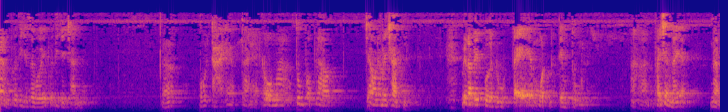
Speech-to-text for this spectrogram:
นั่งเพื่อที่จะเสวยเพื่อที่จะฉันนะโอ้ตายแล้วตายแล้วลงมาตุ่มเปล่าเจ้าอะไรมาฉัน เวลาไปเปิดดูเต็มหมดเต็มตุ่มอาหารไปช่างไหนอะนั่น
